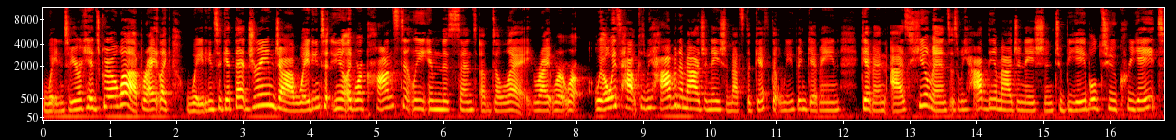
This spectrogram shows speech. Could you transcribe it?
waiting till your kids grow up, right? Like waiting to get that dream job, waiting to, you know, like we're constantly in this sense of delay, right? We're, we're, we always have, because we have an imagination. That's the gift that we've been giving, given as humans is we have the imagination to be able to create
